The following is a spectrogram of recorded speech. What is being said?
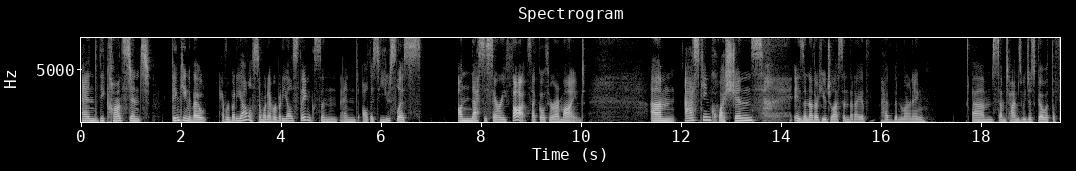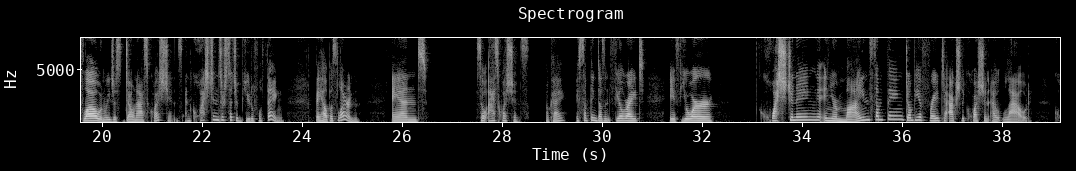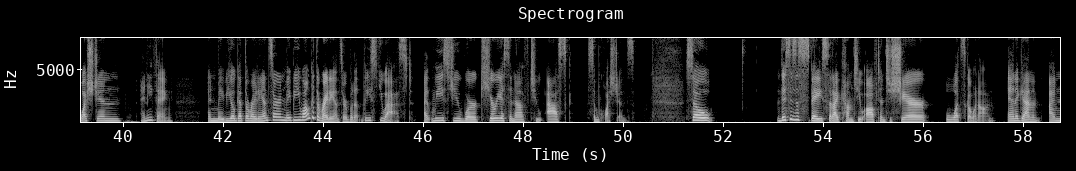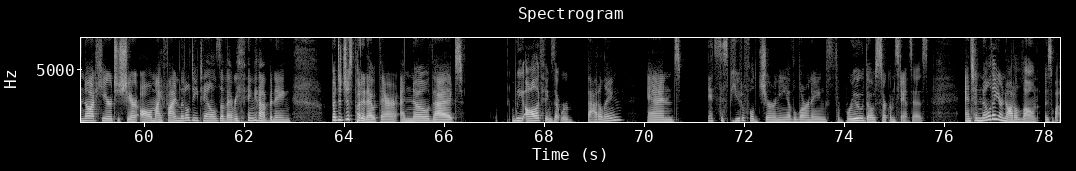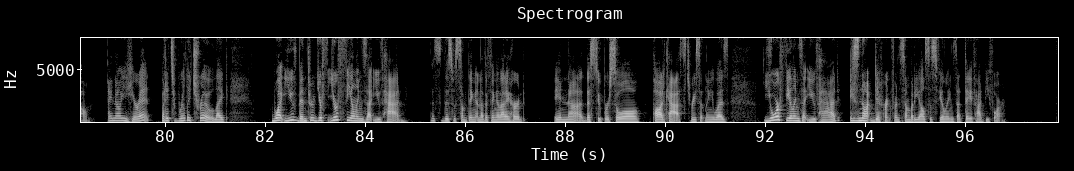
and the constant thinking about everybody else and what everybody else thinks and and all this useless unnecessary thoughts that go through our mind. Um, asking questions is another huge lesson that I have have been learning. Um, sometimes we just go with the flow and we just don't ask questions. And questions are such a beautiful thing. They help us learn. And so ask questions, okay? If something doesn't feel right, if you're questioning in your mind something, don't be afraid to actually question out loud. Question anything. And maybe you'll get the right answer, and maybe you won't get the right answer, but at least you asked. At least you were curious enough to ask some questions. So, this is a space that I come to often to share what's going on. And again, I'm not here to share all my fine little details of everything happening, but to just put it out there and know that we all have things that we're battling. And it's this beautiful journey of learning through those circumstances. And to know that you're not alone as well. I know you hear it, but it's really true. Like what you've been through, your your feelings that you've had. This this was something another thing that I heard in uh, the Super Soul podcast recently was your feelings that you've had is not different from somebody else's feelings that they've had before.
